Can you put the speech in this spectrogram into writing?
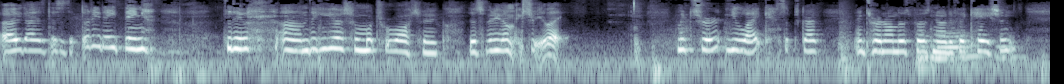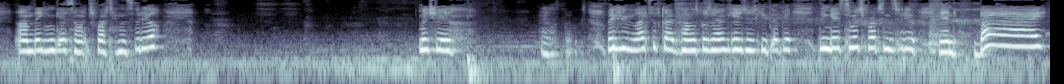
Uh, you guys, this is a 30 day thing to do. Um, thank you guys so much for watching this video. Make sure you like, make sure you like, subscribe, and turn on those post notifications. Um, thank you guys so much for watching this video. Make sure you Make sure you like, subscribe, turn on those post notifications to keep you updated. Thank you guys so much for watching this video, and bye!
